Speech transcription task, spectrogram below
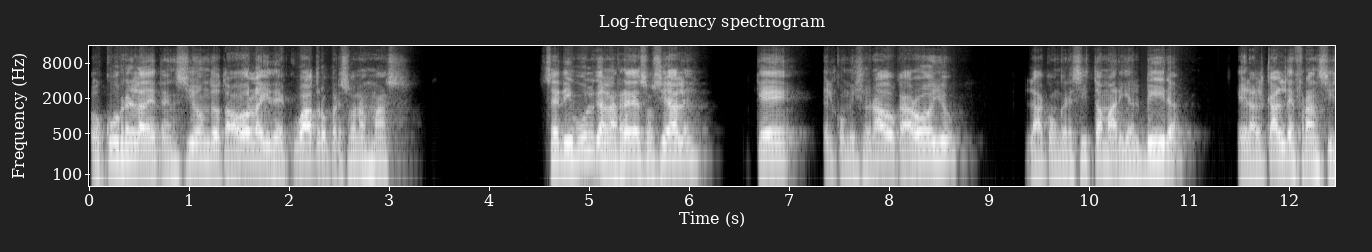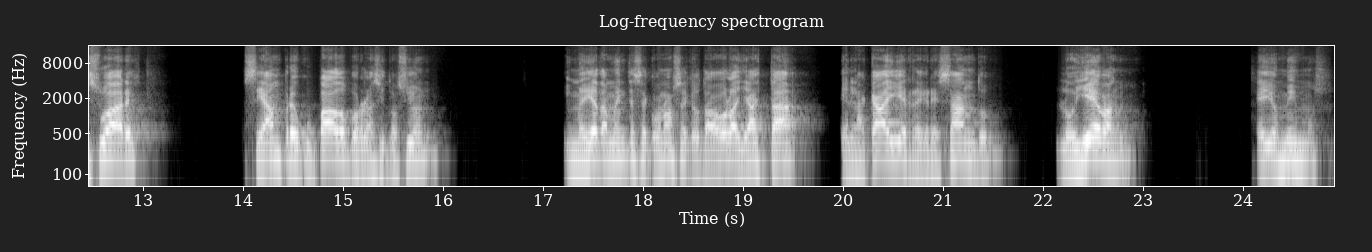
ocurre la detención de Otaola y de cuatro personas más. Se divulga en las redes sociales que el comisionado Carollo la congresista María Elvira, el alcalde Francis Suárez, se han preocupado por la situación. Inmediatamente se conoce que Otaola ya está en la calle, regresando. Lo llevan ellos mismos.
